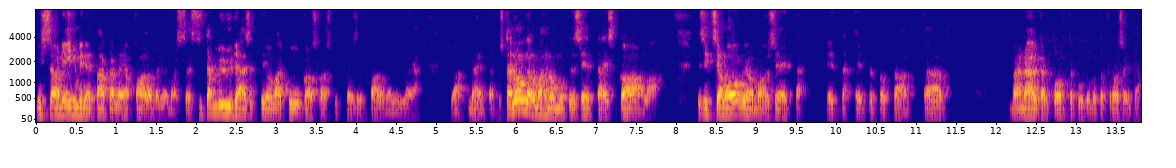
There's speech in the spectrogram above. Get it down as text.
missä on ihminen takana ja palvelemassa. Ja sitä myydään sitten jollain kuukausilaskuttaisella palvelulla ja, ja näin päin. Tämän ongelmahan on muuten se, että ei skaalaa. Ja sitten siellä on ongelma on se, että, että, että tota, ää, mä näytän kohta kuinka monta prosenttia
